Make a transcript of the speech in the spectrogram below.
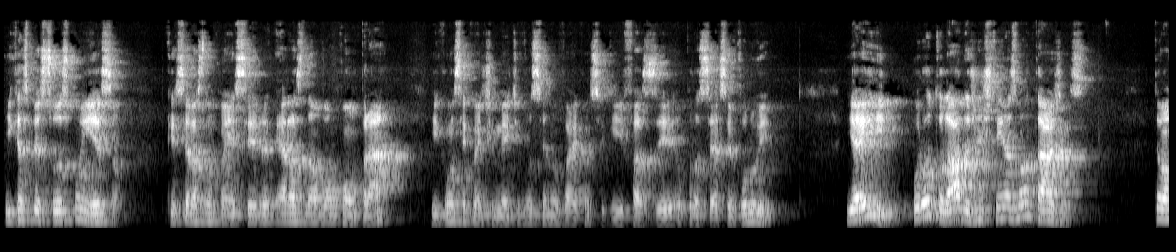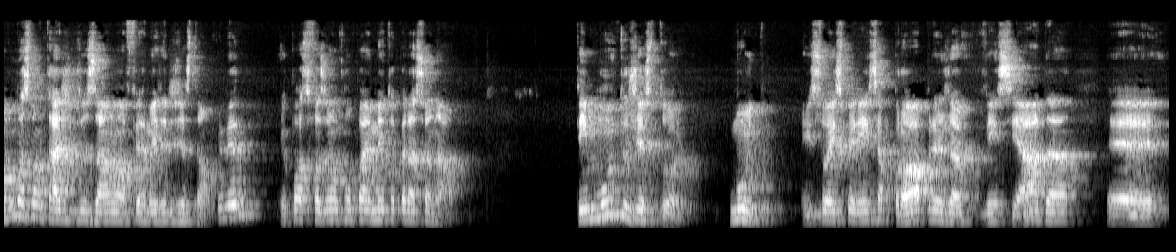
e que as pessoas conheçam. Porque se elas não conhecerem, elas não vão comprar e, consequentemente, você não vai conseguir fazer o processo evoluir. E aí, por outro lado, a gente tem as vantagens. Então, algumas vantagens de usar uma ferramenta de gestão. Primeiro, eu posso fazer um acompanhamento operacional. Tem muito gestor, muito. Isso é experiência própria, já vivenciada, é,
